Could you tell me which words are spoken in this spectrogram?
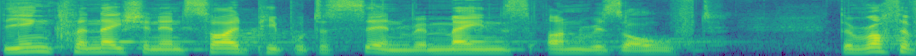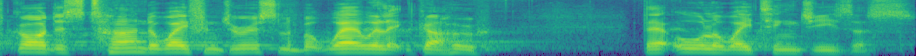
The inclination inside people to sin remains unresolved. The wrath of God is turned away from Jerusalem, but where will it go? They're all awaiting Jesus.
